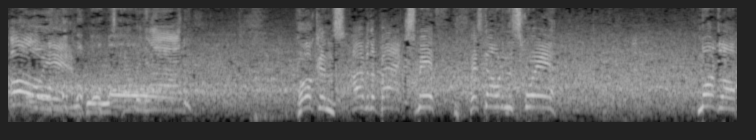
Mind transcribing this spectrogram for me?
Oh, oh, yeah. He's coming hard. Hawkins over the back. Smith. There's no one in the square. Motlop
